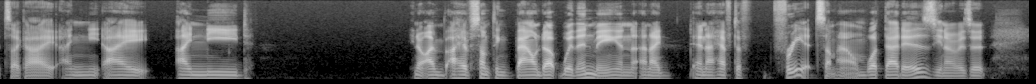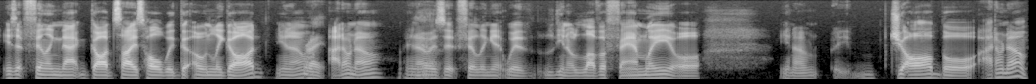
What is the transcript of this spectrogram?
It's like I I need I I need you know I'm I have something bound up within me and and I and I have to free it somehow. And what that is, you know, is it is it filling that God-sized hole with only God? You know, Right. I don't know. You know, Yeah. is it filling it with you know love of family or you know job or I don't know.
